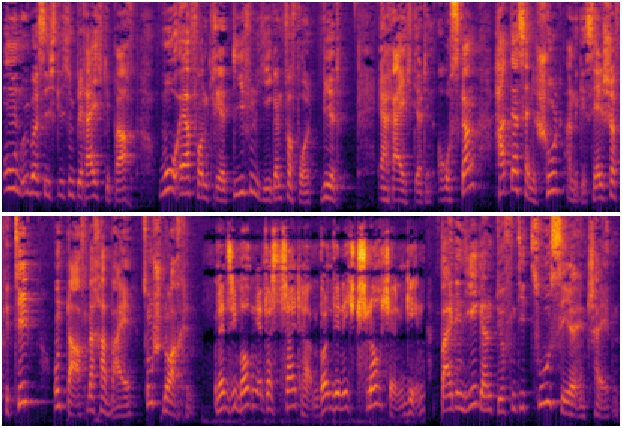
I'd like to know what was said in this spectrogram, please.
unübersichtlichen Bereich gebracht, wo er von kreativen Jägern verfolgt wird. Erreicht er den Ausgang, hat er seine Schuld an der Gesellschaft getilgt und darf nach Hawaii zum Schnorcheln. Wenn Sie morgen etwas Zeit haben, wollen wir nicht schnorcheln gehen? Bei den Jägern dürfen die Zuseher entscheiden.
